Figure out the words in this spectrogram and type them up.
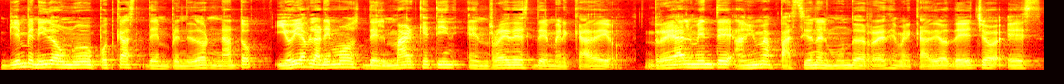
Bienvenido a un nuevo podcast de Emprendedor Nato y hoy hablaremos del marketing en redes de mercadeo. Realmente a mí me apasiona el mundo de redes de mercadeo, de hecho es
